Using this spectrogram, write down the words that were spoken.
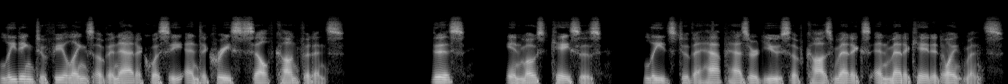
leading to feelings of inadequacy and decreased self-confidence. This, in most cases, leads to the haphazard use of cosmetics and medicated ointments.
